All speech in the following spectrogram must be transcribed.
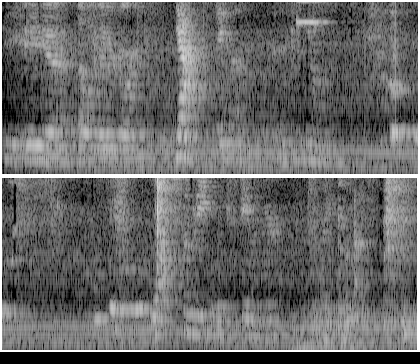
see a uh, elevator door. Yeah, they will. And it's gonna be awesome. Watch somebody like stand there, like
